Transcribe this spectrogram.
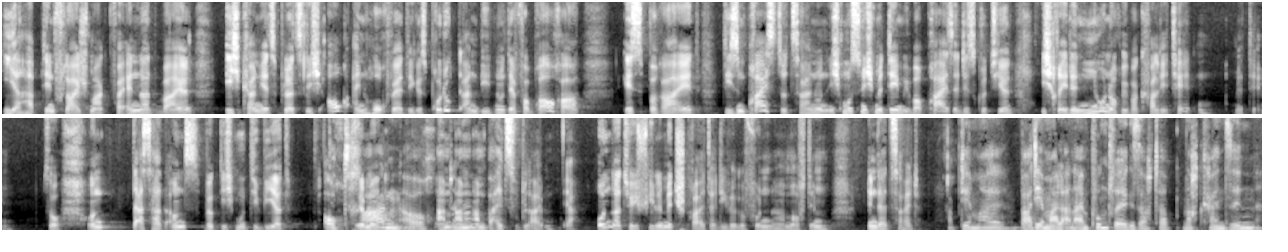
Ihr habt den Fleischmarkt verändert, weil ich kann jetzt plötzlich auch ein hochwertiges Produkt anbieten und der Verbraucher ist bereit, diesen Preis zu zahlen und ich muss nicht mit dem über Preise diskutieren. Ich rede nur noch über Qualitäten mit dem. So. Und das hat uns wirklich motiviert, auch immer auch, am, am, am Ball zu bleiben. Ja. Und natürlich viele Mitstreiter, die wir gefunden haben auf dem, in der Zeit. Habt ihr mal, wart ihr mal an einem Punkt, wo ihr gesagt habt, macht keinen Sinn,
